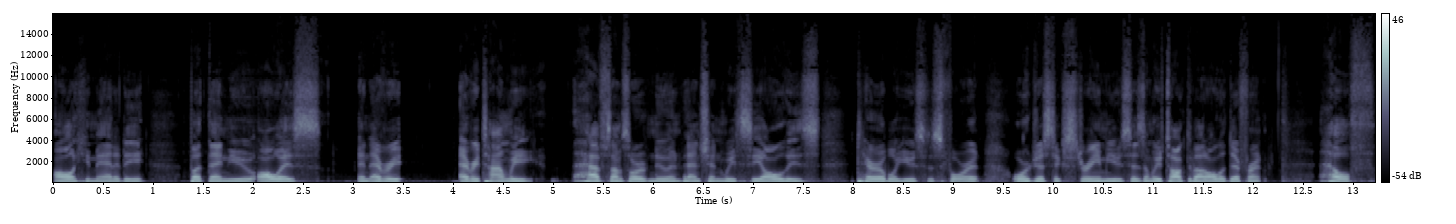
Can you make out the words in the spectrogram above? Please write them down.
all humanity, but then you always, in every every time we have some sort of new invention, we see all these terrible uses for it or just extreme uses. And we've talked about all the different health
